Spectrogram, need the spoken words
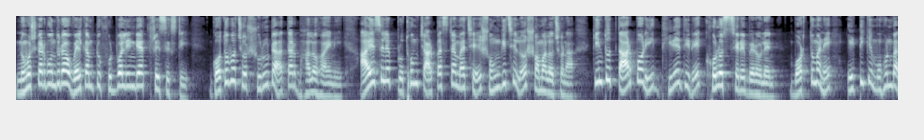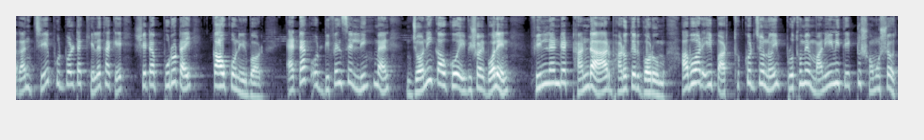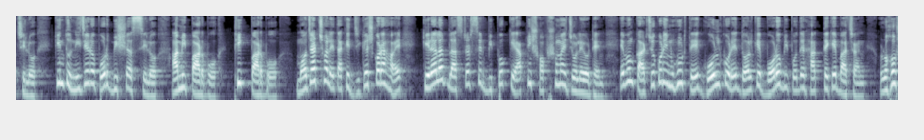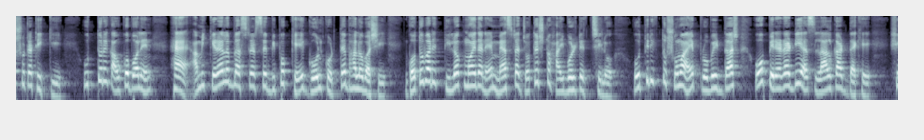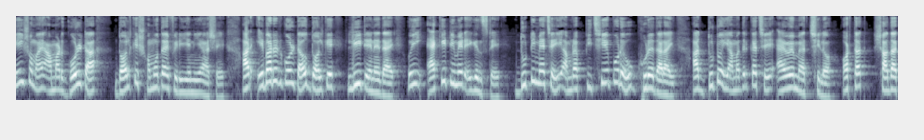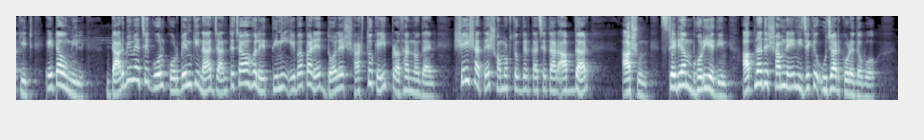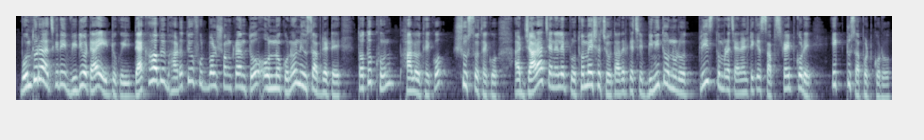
নমস্কার বন্ধুরা welcome to football India three sixty গত বছর শুরুটা তার ভালো হয়নি। আইএসএলে প্রথম চার পাঁচটা ম্যাচে সঙ্গী ছিল সমালোচনা, কিন্তু তারপরই ধীরে ধীরে খোলস ছেড়ে বেরোলেন। বর্তমানে এটিকে মোহনবাগান যে ফুটবলটা খেলে থাকে, সেটা পুরোটাই কাউকো নির্ভর। অ্যাটাক ও ডিফেন্সের লিঙ্কম্যান জনি কাউকো এই বিষয়ে বলেন ফিনল্যান্ডের ঠান্ডা আর ভারতের গরম। আবহাওয়ার এই পার্থক্যর জন্যই প্রথমে মানিয়ে নিতে একটু সমস্যা হচ্ছিল, কিন্তু নিজের ওপর বিশ্বাস ছিল, আমি পারব, ঠিক পারব। মজার ছলে তাকে জিজ্ঞেস করা হয়, কেরালা ব্লাস্টার্সের বিপক্ষে আপনি সবসময় জ্বলে ওঠেন এবং কার্যকরী মুহূর্তে গোল করে দলকে বড় বিপদের হাত থেকে বাঁচান। রহস্যটা ঠিক কী? উত্তরে কাউকে বলেন হ্যাঁ আমি কেরালা ব্লাস্টার্সের বিপক্ষে গোল করতে ভালোবাসি। গতবারের তিলক ময়দানে ম্যাচটা যথেষ্ট হাই ভোল্টেজ ছিল। অতিরিক্ত সময়ে প্রবীর দাস ও পেরারা ডিয়াস লাল কার্ড দেখে। সেই সময় আমার গোলটা দলকে সমতায় ফিরিয়ে নিয়ে আসে। আর এবারের গোলটাও দলকে লিড এনে দেয় ওই একই টিমের এগেনস্টে। দুটি ম্যাচেই আমরা পিছিয়ে পড়েও ঘুরে দাঁড়াই। আর দুটোই আমাদের কাছে অ্যাওয়ে ম্যাচ ছিল, অর্থাৎ সাদা কিট। এটাও মিল। ডার্বি ম্যাচে গোল করবেন কি না জানতে চাওয়া হলে তিনি এ ব্যাপারে দলের স্বার্থকেই প্রাধান্য দেন। সেই সাথে সমর্থকদের কাছে তার আবদার, আসুন, স্টেডিয়াম ভরিয়ে দিন, আপনাদের সামনে নিজেকে উজাড় করে দেব। বন্ধুরা, আজকের এই ভিডিওটা এইটুকুই। দেখা হবে ভারতীয় ফুটবল সংক্রান্ত অন্য কোনো নিউজ আপডেটে ততক্ষণ ভালো থেকো, সুস্থ থেকো। আর যারা চ্যানেলে প্রথমে এসেছ, তাদের কাছে বিনীত অনুরোধ প্লিজ তোমরা চ্যানেলটিকে সাবস্ক্রাইব করে একটু সাপোর্ট করো।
